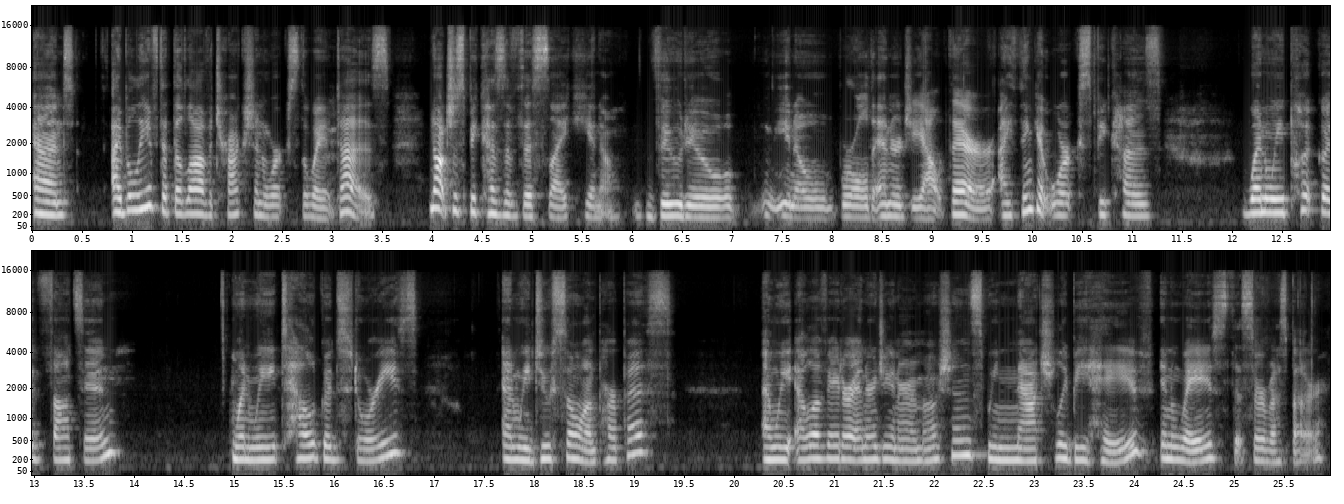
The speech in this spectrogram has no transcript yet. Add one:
And I believe that the law of attraction works the way it does, not just because of this, like, you know, voodoo, you know, world energy out there. I think it works because when we put good thoughts in, when we tell good stories, and we do so on purpose, and we elevate our energy and our emotions, we naturally behave in ways that serve us better.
